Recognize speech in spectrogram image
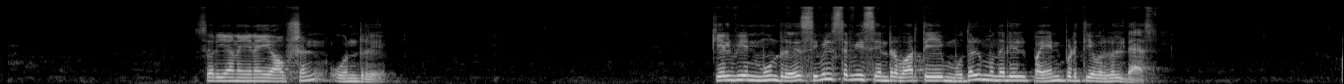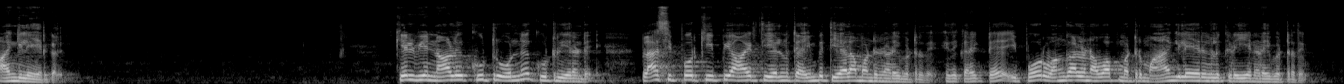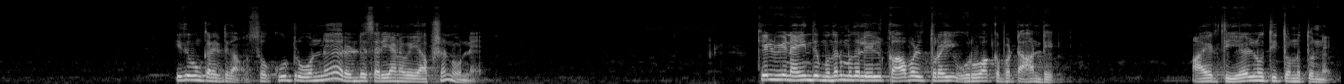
சரியான இணை ஆப்ஷன் ஒன்று. கேள்வி எண் மூன்று சிவில் சர்வீஸ் என்ற வார்த்தையை முதல் முதலில் பயன்படுத்தியவர்கள் டேஸ் ஆங்கிலேயர்கள். கேள்வி எண் நாலு கூற்று ஒன்று கூற்று இரண்டு. பிளாசிப்போர் கிபி ஆயிரத்தி எழுநூற்றி ஐம்பத்தி ஏழாம் ஆண்டு நடைபெற்றது. இது கரெக்டு இப்போர் வங்காள நவாப் மற்றும் ஆங்கிலேயர்களுக்கிடையே நடைபெற்றது. இதுவும் கரெக்டு தான். ஸோ கூற்று ஒன்று ரெண்டு சரியானவை ஆப்ஷன் ஒன்று கேள்வியின் ஐந்து முதன் முதலில் காவல்துறை உருவாக்கப்பட்ட ஆண்டு. ஆயிரத்தி எழுநூற்றி தொண்ணூத்தொன்று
